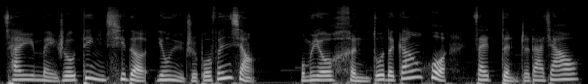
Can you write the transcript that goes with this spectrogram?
参与每周定期的英语直播分享。我们有很多的干货在等着大家哦。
